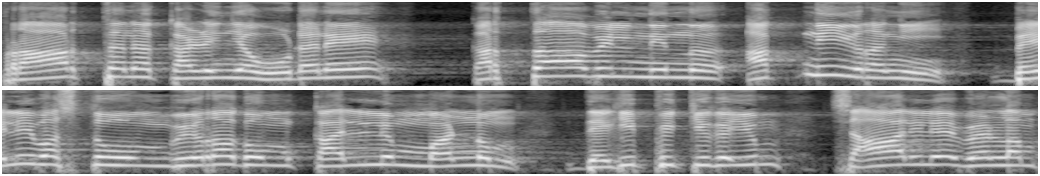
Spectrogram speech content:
പ്രാർത്ഥന കഴിഞ്ഞ ഉടനെ കർത്താവിൽ നിന്ന് അഗ്നി ഇറങ്ങി ബലിവസ്തുവും വിറകും കല്ലും മണ്ണും ദഹിപ്പിക്കുകയും ചാലിലെ വെള്ളം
